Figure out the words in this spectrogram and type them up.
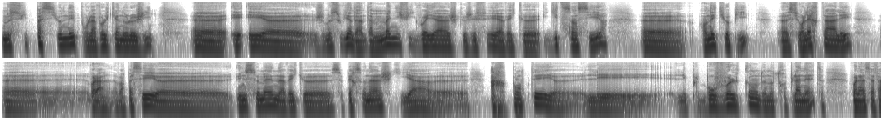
me suis passionné pour la volcanologie. Euh, et, euh, je me souviens d'un magnifique voyage que j'ai fait avec Guy de Saint-Cyr en Éthiopie, sur l'Erta Allée. Voilà, avoir passé une semaine avec ce personnage qui a arpenter euh, les, les plus beaux volcans de notre planète. Voilà, ça, fait,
